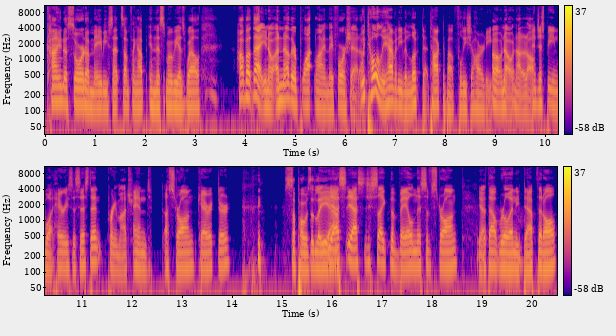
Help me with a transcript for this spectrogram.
kind of, sort of, maybe set something up in this movie as well. How about that? You know, another plot line they foreshadow. We totally haven't even looked at talked about Felicia Hardy oh, no, not at all. and just being what Harry's assistant Pretty much. and a strong character. Supposedly, yeah. Yes, yes, just like the veilness of strong, Yeah. without real any depth at all.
